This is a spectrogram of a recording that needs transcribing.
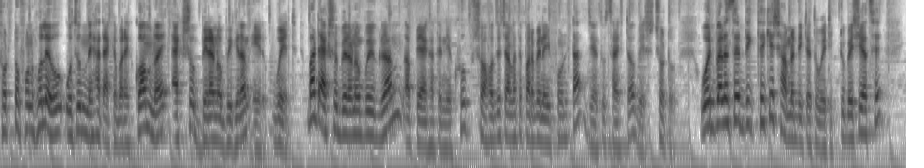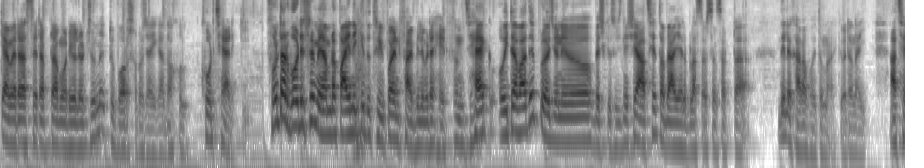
ছোট্ট ফোন হলেও ওজন নেহাত একেবারে কম নয়, একশো বিরানব্বই গ্রাম এর ওয়েট বাট একশো বিরানব্বই গ্রাম আপনি এক হাতে নিয়ে খুব সহজে চালাতে পারবেন এই ফোনটা যেহেতু সাইজটাও বেশ ছোট। ওয়েট ব্যালেন্সের দিক থেকে সামনের দিকটা তো ওয়েট একটু বেশি আছে। ক্যামেরা সেট আপটা মডিউলের জন্য একটু বড় সড়ো জায়গা দখল করছে আর কি। ফোনটার বডি ফ্রেমে আমরা পাইনি কিন্তু three point five millimetre headphone jack ওইটা বাদে প্রয়োজনীয় বেশ কিছু জিনিসই আছে, তবে আইয়ার ব্লাস্টার সেন্সরটা দিলে খারাপ হইতো না ওটা নাই। আচ্ছা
